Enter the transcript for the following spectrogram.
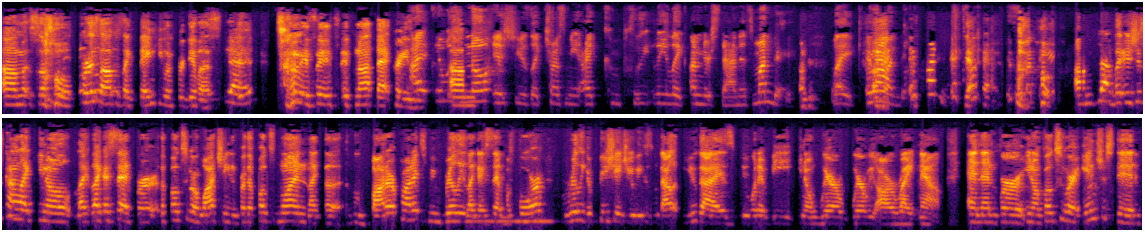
Um, so first off, it's like thank you and forgive us. Yeah. So it's it's it's not that crazy. I it was Um, no issues. Like trust me, I completely like understand. It's Monday. Okay. Like it's Okay. Monday. It's fine. Yeah. Okay. It's Monday. Um, yeah, but it's just kind of like you know, like like I said, for the folks who are watching, for the folks one like the who bought our products, we really, like I said before, really appreciate you because without you guys, we wouldn't be you know where where we are right now. And then for you know folks who are interested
